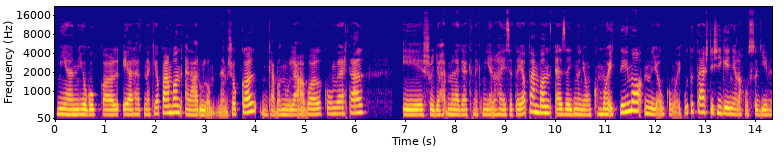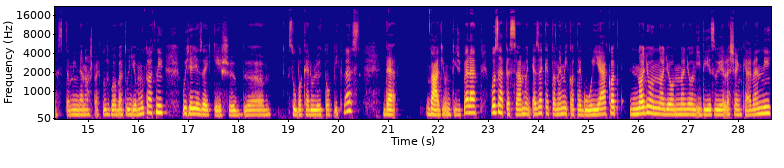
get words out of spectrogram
milyen jogokkal élhetnek Japánban, elárulom nem sokkal, inkább a nullával konvertál, és hogy a melegeknek milyen a helyzete Japánban. Ez egy nagyon komoly téma, nagyon komoly kutatást is igényel ahhoz, hogy én ezt minden aspektusból be tudjam mutatni, úgyhogy ez egy később szóba kerülő topik lesz, de vágjunk is bele. Hozzáteszem, hogy ezeket a nemi kategóriákat nagyon-nagyon-nagyon idézőjelesen kell venni,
